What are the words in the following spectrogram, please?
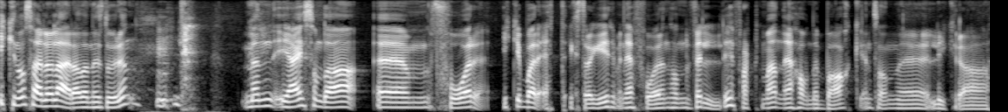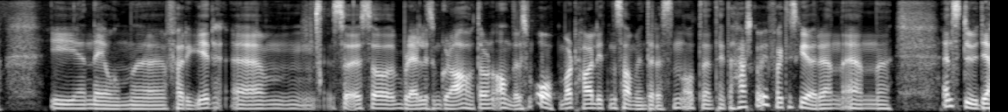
ikke noe særlig å lære av denne historien. Men jeg som da um, får ikke bare ett ekstra gir, men jeg får en sånn veldig fart med meg når jeg havner bak en sånn uh, Lykra i neonfarger, um, så, så ble jeg liksom glad at det var noen andre som åpenbart har litt den samme interessen, og tenkte her skal vi faktisk gjøre en, en, en studie.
